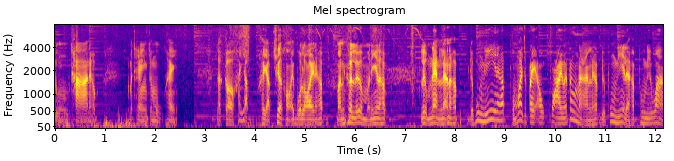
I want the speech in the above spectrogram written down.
ลุงทานะครับ มาแทงจมูกให้ แล้วก็ขยับขยับเชือกของไอ้บัวลอยนะครับ มันก็เริ่มวันนี้แล้วครับ เริ่มแน่นแล้วนะครับ เดี๋ยวพรุ่งนี้นะครับ ผมว่าจะไปเอาควายมาตั้งนานเลยครับ เดี๋ยวพรุ่งนี้แหละครับ พรุ่งนี้ว่าง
